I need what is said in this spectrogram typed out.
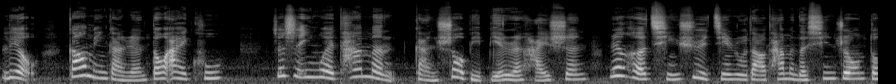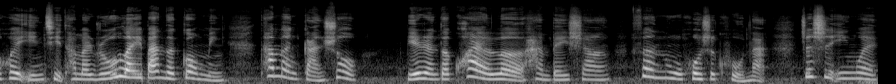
六，高敏感人都爱哭。这是因为他们感受比别人还深，任何情绪进入到他们的心中，都会引起他们如雷般的共鸣。他们感受。别人的快乐和悲伤、愤怒或是苦难，这是因为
